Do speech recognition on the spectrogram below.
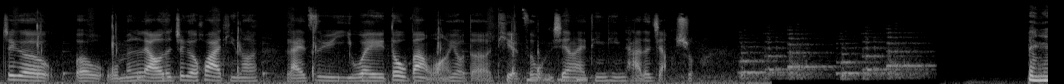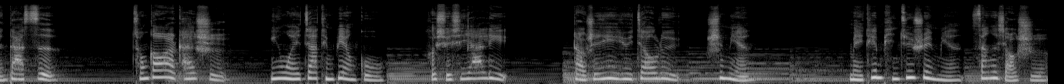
这个呃，我们聊的这个话题呢，来自于一位豆瓣网友的帖子，我们先来听听他的讲述。本人大四，从高二开始，因为家庭变故和学习压力，导致抑郁、焦虑、失眠，每天平均睡眠三个小时，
